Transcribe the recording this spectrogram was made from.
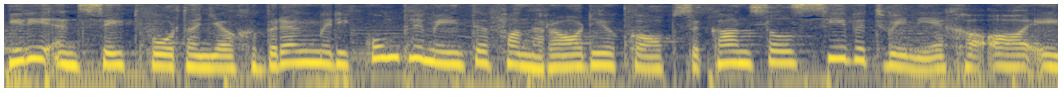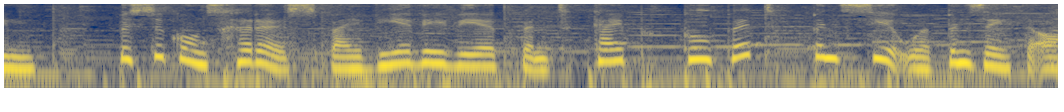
Hierdie inset word aan jou gebring met die komplimente van Radio Kaapse Kansel 729 AM. Besoek ons gerus by www.cape pulpit.co.za.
